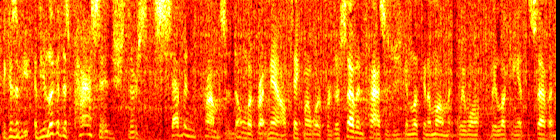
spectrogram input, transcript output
Because if you, if you look at this passage, there's seven promises. Don't look right now. I'll take my word for it. There's seven passages. You can look in a moment. We won't be looking at the seven.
